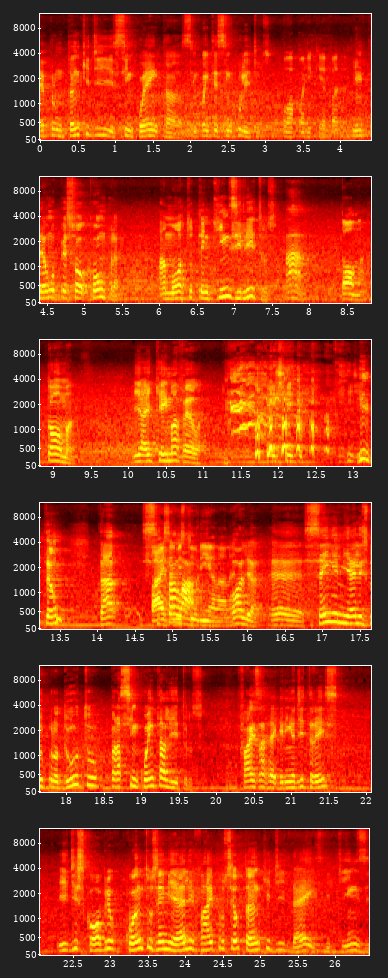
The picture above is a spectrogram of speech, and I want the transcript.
É para um tanque de 50, 55 litros. Porra, pode que, padre. Então o pessoal compra, a moto tem 15 litros, ah, Toma. toma, e aí queima a vela. Então, tá. Faz tá a lá, misturinha lá, né? Olha, é 100 ml do produto para 50 litros. Faz a regrinha de 3 e descobre o quantos ml vai para o seu tanque de 10, de 15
